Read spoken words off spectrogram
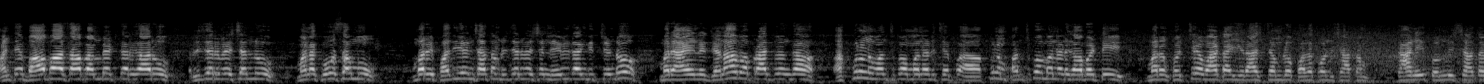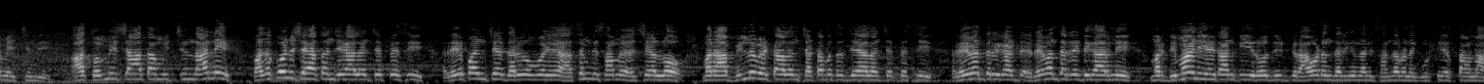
అంటే బాబాసాహెబ్ అంబేద్కర్ గారు రిజర్వేషన్లు మన కోసము మరి పదిహేను శాతం రిజర్వేషన్లు ఏ విధంగా ఇచ్చిండో మరి ఆయన జనాభా ప్రాతిపంగా హక్కులను పంచుకోమన్నాడు చెప్ప హక్కులను పంచుకోమన్నాడు కాబట్టి మనకు వచ్చే వాటా ఈ రాష్ట్రంలో పదకొండు శాతం కానీ తొమ్మిది శాతం ఇచ్చింది. ఆ తొమ్మిది శాతం ఇచ్చిన దాన్ని పదకొండు శాతం చేయాలని చెప్పేసి రేపంచే జరగబోయే అసెంబ్లీ సమావేశాల్లో మరి ఆ బిల్లు పెట్టాలని చట్టబద్ధ చేయాలని చెప్పేసి రేవంత్ రెడ్డి రేవంత్ రెడ్డి గారిని మరి డిమాండ్ చేయడానికి ఈ రోజు ఇటుకు రావడం జరిగిందని సందర్భాన్ని గుర్తు చేస్తా ఉన్నా.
